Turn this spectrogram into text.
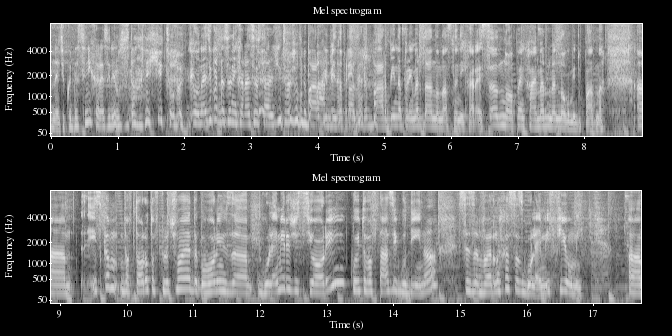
не, които не са ни харесали, но са станали хитове. И онези, които не са ни харесали стари хитове, защото Барби Барби, ви запазиха. Барби, например, да, на нас не ни хареса, но Опенхаймер на мен много ми допадна. А, искам във второто включване да говорим за големи режисьори, които в тази година се завърнаха с големи филми. А,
